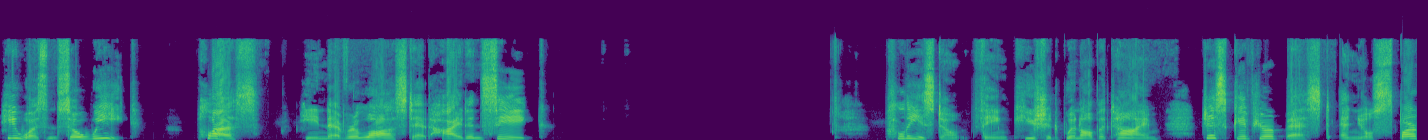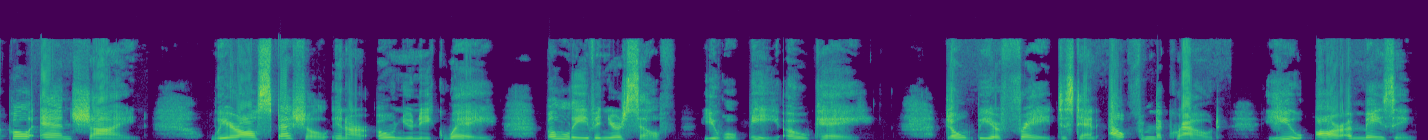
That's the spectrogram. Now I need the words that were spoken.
He wasn't so weak. Plus, he never lost at hide and seek. Please don't think you should win all the time. Just give your best and you'll sparkle and shine. We're all special in our own unique way. Believe in yourself. You will be okay. Don't be afraid to stand out from the crowd. You are amazing.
